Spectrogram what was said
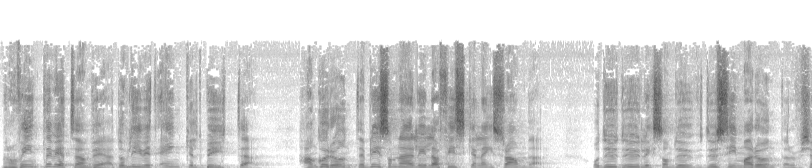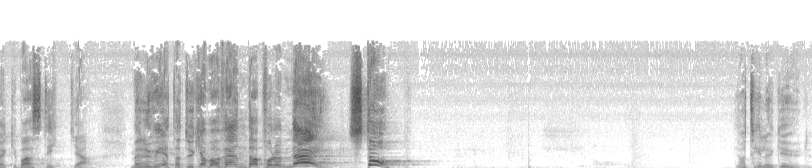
Men om vi inte vet vem vi är, då blir vi ett enkelt byte. Han går runt, det blir som den här lilla fisken längst fram där. Och du, du, liksom, du, du simmar runt där och försöker bara sticka. Men du vet att du kan bara vända på dem. Nej! Stopp! Jag tillhör Gud.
